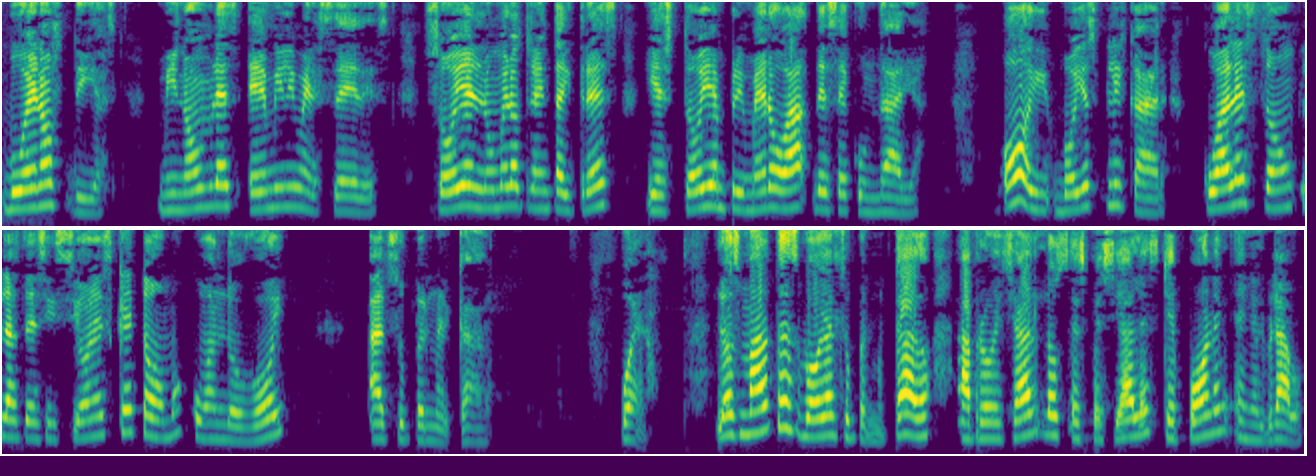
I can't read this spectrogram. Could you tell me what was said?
Buenos días, mi nombre es Emily Mercedes, soy el número 33 y estoy en primero A de secundaria. Hoy voy a explicar cuáles son las decisiones que tomo cuando voy al supermercado. Bueno, los martes voy al supermercado a aprovechar los especiales que ponen en el Bravo.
